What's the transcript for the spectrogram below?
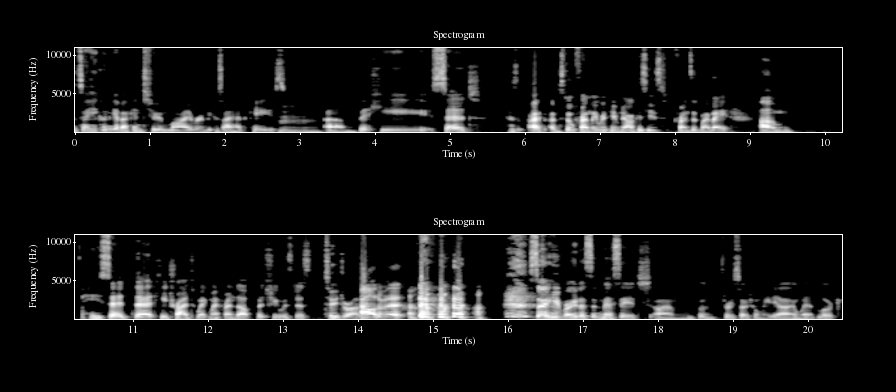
so. He couldn't get back into my room because I had keys, Mm. um, but he said because I'm still friendly with him now because he's friends with my mate. Um, he said that he tried to wake my friend up, but she was just Too drunk. out of it. so he wrote us a message um, from, through social media and went, "Look,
